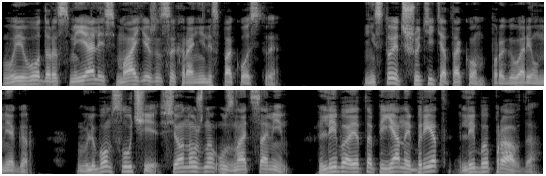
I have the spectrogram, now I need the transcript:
Воеводы рассмеялись, маги же сохранили спокойствие. «Не стоит шутить о таком», — проговорил Мегар. «В любом случае, все нужно узнать самим. Либо это пьяный бред, либо правда.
